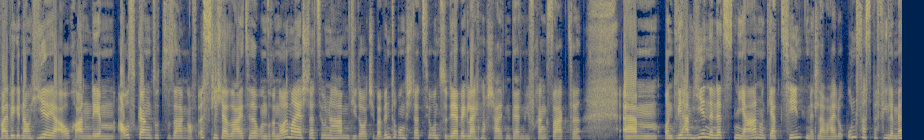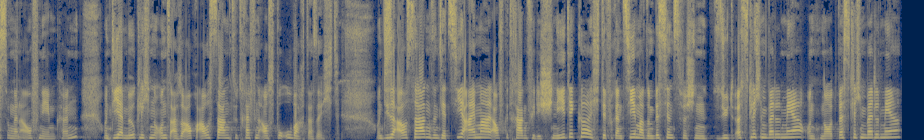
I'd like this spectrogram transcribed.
weil wir genau hier ja auch an dem Ausgang sozusagen auf östlicher Seite unsere Neumeier Station haben, die deutsche Überwinterungsstation, zu der wir gleich noch schalten werden, wie Frank sagte. Ähm, und wir haben hier in den letzten Jahren und Jahrzehnten mittlerweile mittlerweile unfassbar viele Messungen aufnehmen können. Und die ermöglichen uns also auch Aussagen zu treffen aus Beobachtersicht. Und diese Aussagen sind jetzt hier einmal aufgetragen für die Schneedicke. Ich differenziere mal so ein bisschen zwischen südöstlichem Weddellmeer und nordwestlichem Weddellmeer,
